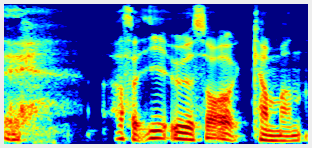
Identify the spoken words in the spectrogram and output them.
eh, alltså i USA kan man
